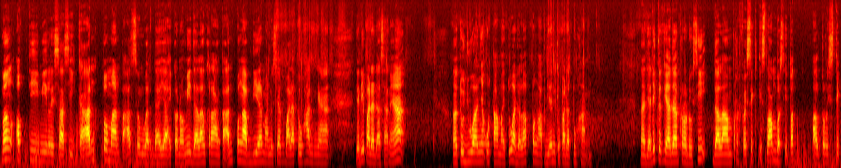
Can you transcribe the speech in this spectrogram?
mengoptimalisasikan pemanfaat sumber daya ekonomi dalam kerangkaan pengabdian manusia kepada Tuhannya. Jadi pada dasarnya eh, tujuannya utama itu adalah pengabdian kepada Tuhan. Nah, jadi kegiatan produksi dalam perspektif Islam bersifat altruistik.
